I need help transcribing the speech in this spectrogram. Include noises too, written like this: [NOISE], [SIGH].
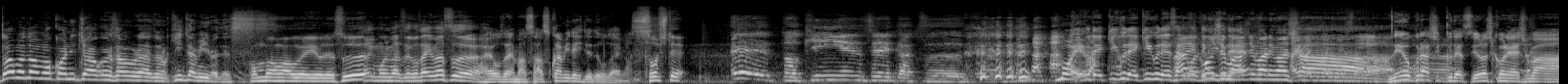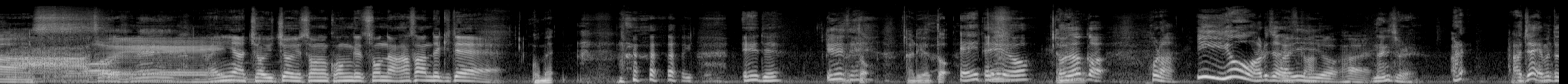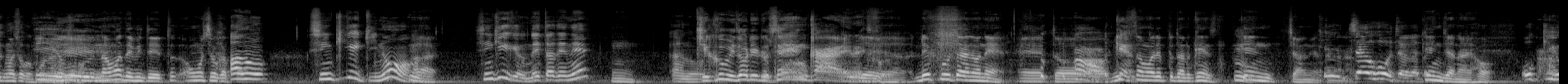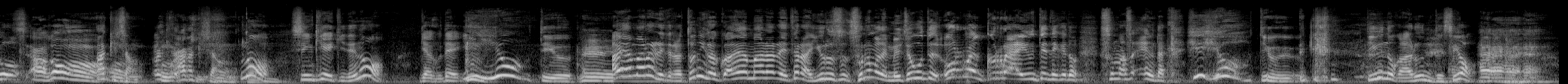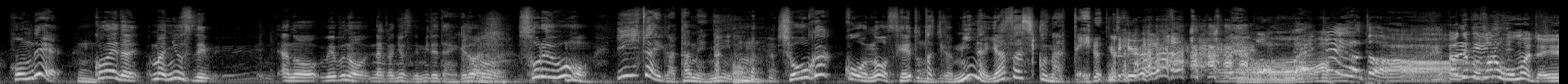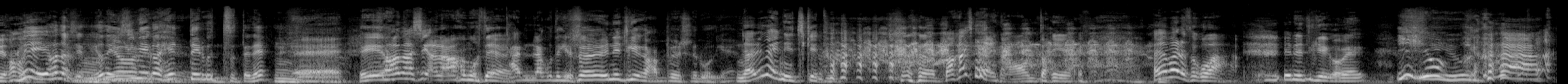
どうもどうもこんにちはおかげさまブラザーズの金田美宏です。こんばんは上与です、はい、森松でございます。おはようございます。飛鳥峰秀でございます。そしてえー、っと禁煙生活。もうええで、聞くで、聞くで、最はい後まで聞くで。今週も始まりました、はネオクラシックです。よろしくお願いします。そうですね。なんやちょいちょいその今月そんなん挟んできて。ごめん。[LAUGHS] ええで。ええで。と、ありがとう。ええええよ。なんか、ほら、いいよ、あるじゃなあいいいですか。よ。はい。何それ？あじゃあやめときましょうか、いいよ生で見てと面白かった。あの、新喜劇の、はい。新喜劇のネタでね、うん。あの、乳首ドリル1000回のいやいややレップ隊のねえっ、とああ三つ様レップ隊のケンケン。ちゃんやったかな。ちゃう方ちゃうかった。ケ。ンじゃない方。大きい方。つあそうアキさん。うん。アキ。さん。うん。の新喜劇での、ギャグで、いいよっていう、謝られたら、とにかく謝られたら許す、それまでめちゃ怒って、おらくら言うてんだけど、すんません、言うたら、いいよっていう、っていうのがあるんですよ。はいはいはいほんで、この間、まあ、ニュースであのウェブのなんかニュースで見てたんやけど、それを言いたいがために、小学校の生徒たちがみんな優しくなっているっていう、お前かよと。あ、でもそれほんまやったらええ話。ねええ話ですよね、いじめが減ってるっつってね、ええ。話やな思って、短絡的に。それ NHK が発表してるわけ。誰が NHK って、[LAUGHS] バカじゃないの、本当に、謝れ、そこは、NHK ごめん。いいよ、[LAUGHS]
